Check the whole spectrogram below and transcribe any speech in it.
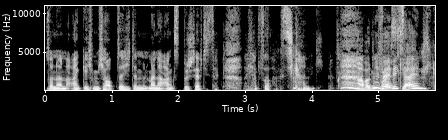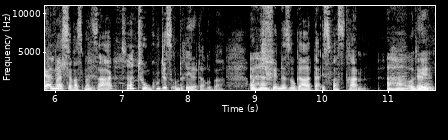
sondern eigentlich mich hauptsächlich dann mit meiner Angst beschäftigt. Ich, sag, oh, ich habe so Angst, ich kann nicht. Aber du Mir weißt, ja, ein, ich kann du nicht. weißt ja, was man sagt. Tu Gutes es und rede darüber. Und ich finde sogar, da ist was dran. Aha, okay. Denn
